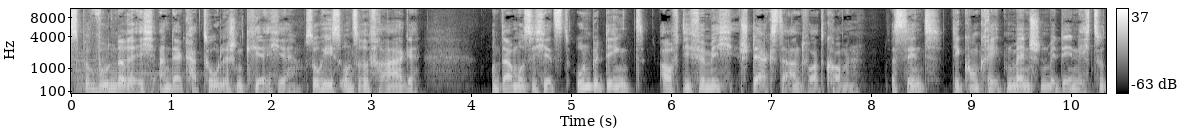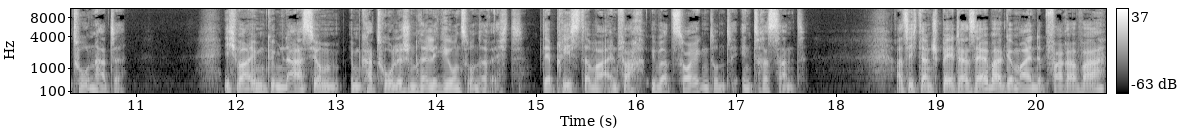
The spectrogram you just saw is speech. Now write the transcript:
Was bewundere ich an der katholischen Kirche? So hieß unsere Frage. Und da muss ich jetzt unbedingt auf die für mich stärkste Antwort kommen. Es sind die konkreten Menschen, mit denen ich zu tun hatte. Ich war im Gymnasium im katholischen Religionsunterricht. Der Priester war einfach überzeugend und interessant. Als ich dann später selber Gemeindepfarrer war,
